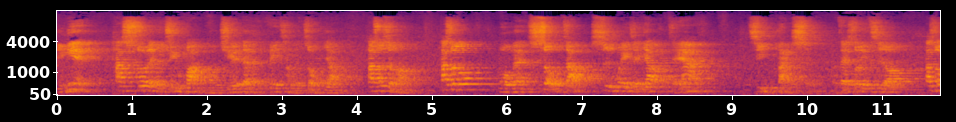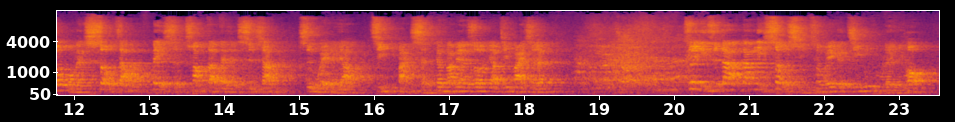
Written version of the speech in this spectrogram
里面他说了一句话，我觉得非常的重要。他说什么？他说我们受造是为着要怎样敬拜神。我再说一次哦。他说：“我们受造，被神创造在这世上，是为了要敬拜神。跟旁边人说，要敬拜神。所以你知道，当你受洗成为一个基督徒了以后，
